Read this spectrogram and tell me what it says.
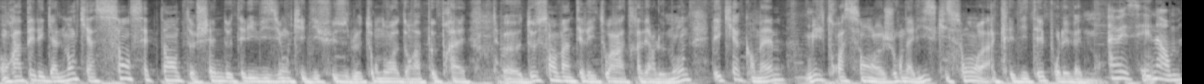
on rappelle également qu'il y a 170 chaînes de télévision qui diffusent le tournoi dans à peu près 220 euh, territoires à travers le monde et qu'il y a quand même 1300 euh, journalistes qui sont accrédités pour l'événement. Ah oui, c'est énorme.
